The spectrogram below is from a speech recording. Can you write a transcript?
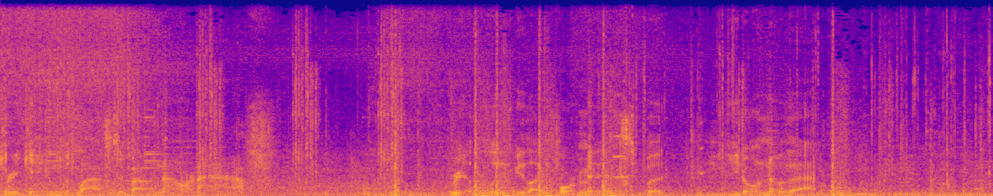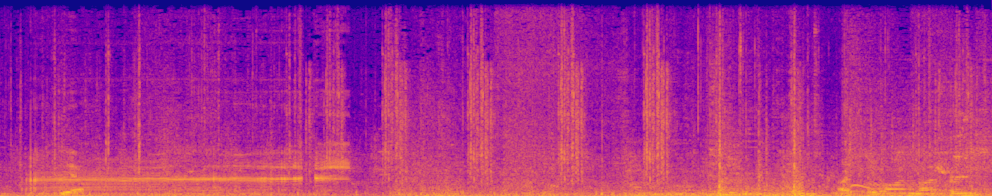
Every, every game would last about an hour and a half. Really, it'd be like four minutes, but you don't know that. Yep. Are you on mushrooms?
